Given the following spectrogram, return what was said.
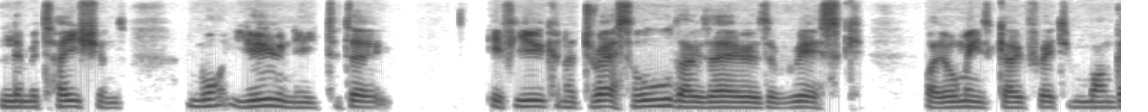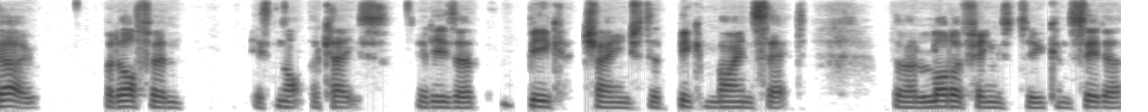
limitations, and what you need to do if you can address all those areas of risk, by all means go for it in one go. But often it's not the case. It is a big change, it's a big mindset. There are a lot of things to consider,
